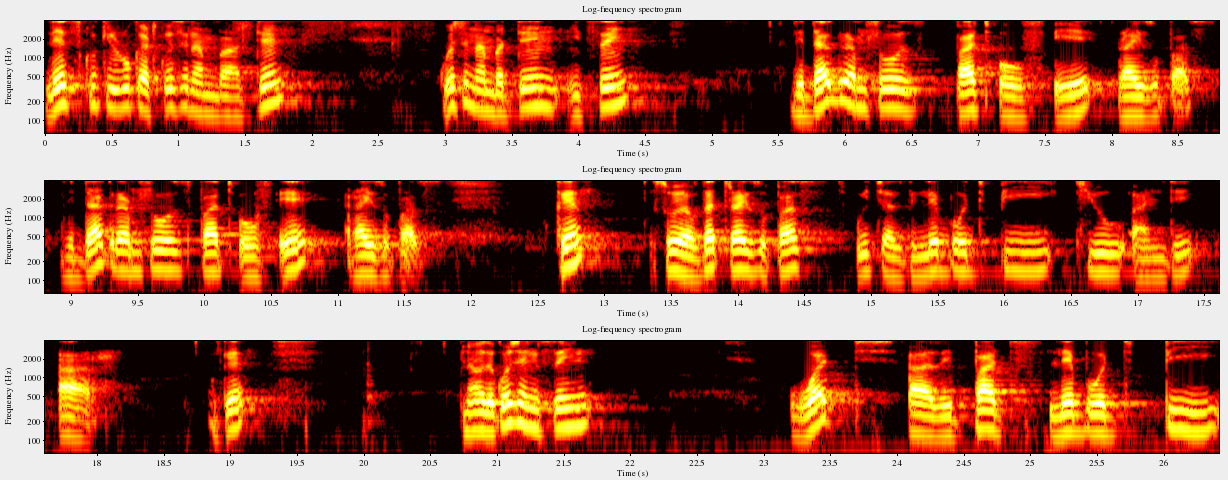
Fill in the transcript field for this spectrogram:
Let's quickly look at question number 10. Question number 10, it's saying the diagram shows part of a rhizopus. The diagram shows part of a rhizopus. Okay, so we have that rhizopus which has been labeled P, Q, and R. Okay, now the question is saying what are the parts labeled P,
